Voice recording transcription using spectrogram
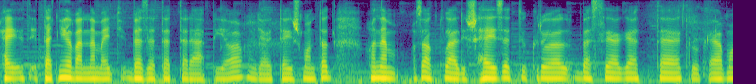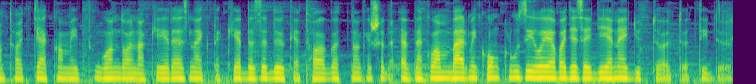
hely, tehát nyilván nem egy vezetett terápia, ugye, ahogy te is mondtad, hanem az aktuális helyzetükről beszélgettek, ők elmondhatják, amit gondolnak, éreznek, te kérdezed őket, hallgatnak, és ennek van bármi konklúziója, vagy ez egy ilyen együtt töltött idő?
